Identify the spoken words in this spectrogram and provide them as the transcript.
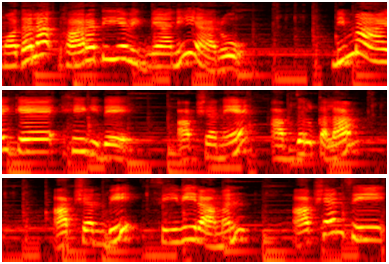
ಮೊದಲ ಭಾರತೀಯ ವಿಜ್ಞಾನಿ ಯಾರು? ನಿಮ್ಮ ಆಯ್ಕೆ ಹೀಗಿದೆ. Option A, Abdul Kalam. Option B, C V Raman. Option C,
